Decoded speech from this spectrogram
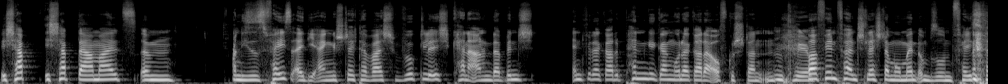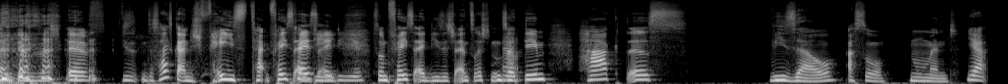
Ich habe ich hab damals ähm, an dieses Face-ID eingestellt, da war ich wirklich, keine Ahnung, da bin ich entweder gerade pennen gegangen oder gerade aufgestanden. Okay. War auf jeden Fall ein schlechter Moment, um so ein FaceTime-Ding sich, äh, wie, das heißt gar nicht FaceTime, Face-ID, Face-ID. so ein Face-ID sich einzurichten. Und Ja. seitdem hakt es wie Sau. Ach so, Moment. Ja,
